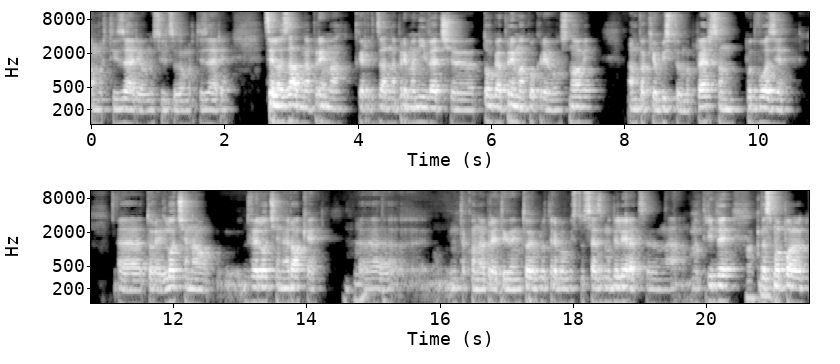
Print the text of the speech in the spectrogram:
amortizerjev, nosilcev za amortizerje. Cela zadnja prema, ker zadnja prema ni več eh, toga prema, kot je v osnovi, ampak je v bistvu McPherson podvozje, eh, torej ločena, dve ločene roke Mhm. eh, in tako naprej. In to je bilo treba v bistvu vse zmodelirati eh, na, na 3D, Okay. da smo pol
